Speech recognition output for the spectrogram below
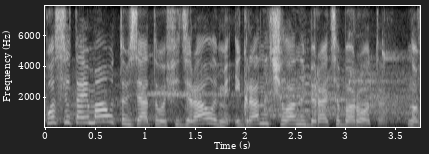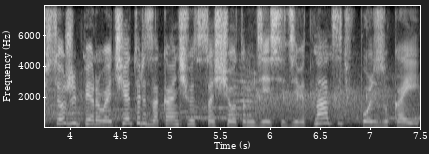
После тайм-аута, взятого федералами, игра начала набирать обороты. Но все же первая четверть заканчивается со счетом 10-19 в пользу КАИ.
